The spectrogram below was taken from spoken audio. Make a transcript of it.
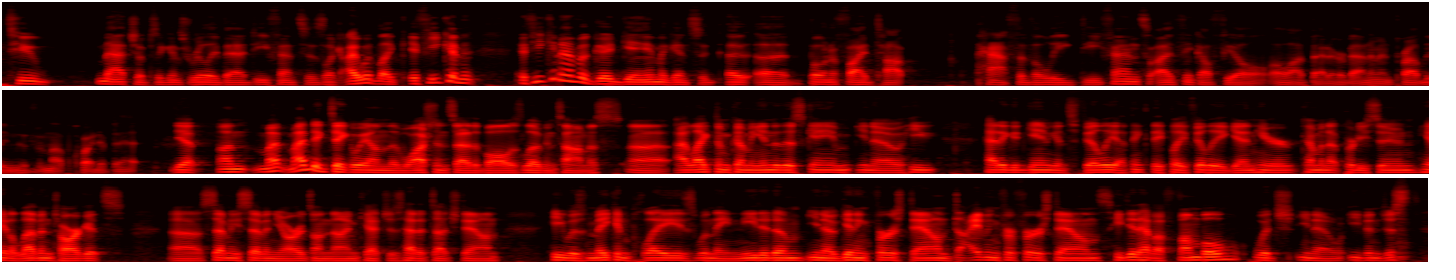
two matchups against really bad defenses. Like I would like if he can if he can have a good game against a, a, a bona fide top half of the league defense, I think I'll feel a lot better about him and probably move him up quite a bit. Yep. Um, my, my big takeaway on the Washington side of the ball is Logan Thomas. Uh, I liked him coming into this game. You know, he had a good game against Philly. I think they play Philly again here coming up pretty soon. He had 11 targets, uh, 77 yards on nine catches, had a touchdown. He was making plays when they needed him, you know, getting first down, diving for first downs. He did have a fumble, which, you know, even just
